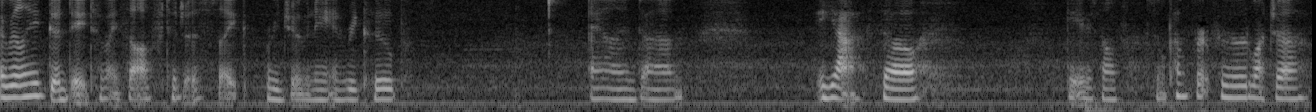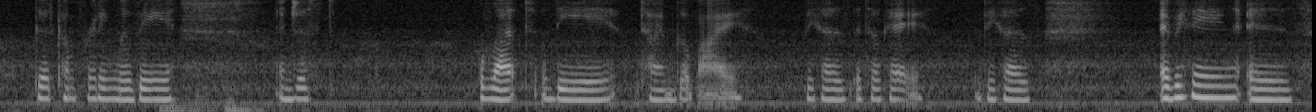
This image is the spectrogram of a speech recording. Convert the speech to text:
a really good day to myself to just like rejuvenate and recoup. And um, yeah, so get yourself some comfort food, watch a good, comforting movie, and just let the time go by because it's okay. Because everything is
